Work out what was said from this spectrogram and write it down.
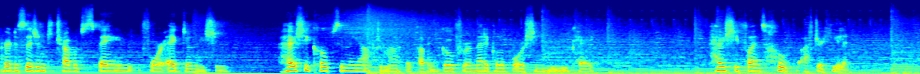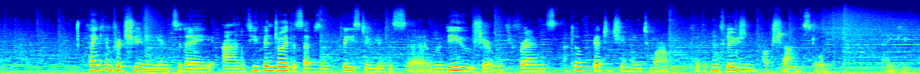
her decision to travel to Spain for egg donation, how she copes in the aftermath of having to go for a medical abortion in the UK, how she finds hope after healing. Thank you for tuning in today. And if you've enjoyed this episode, please do leave us a review, share it with your friends, and don't forget to tune in tomorrow for the conclusion of Sian's story. Thank you.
